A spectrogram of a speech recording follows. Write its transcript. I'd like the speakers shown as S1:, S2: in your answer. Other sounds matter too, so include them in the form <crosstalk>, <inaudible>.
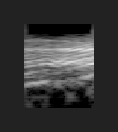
S1: Uh-huh. <laughs>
